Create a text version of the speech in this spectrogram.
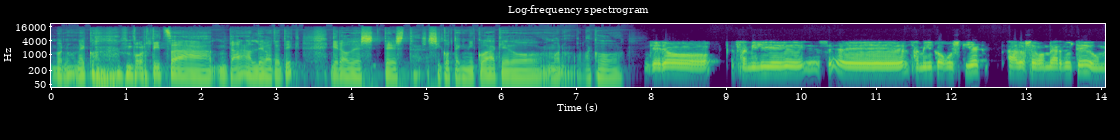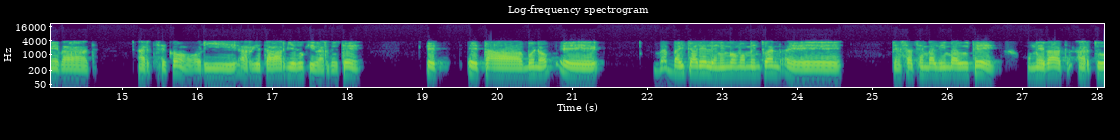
bueno, nahiko bortitza da alde batetik, gero test psikoteknikoak edo, bueno, olako... Gero famili, e, familiko guztiek ados egon behar dute ume bat hartzeko, hori argi eta garbi eduki behar dute. Et, eta, bueno, e, baita ere lehenengo momentuan e, pensatzen baldin badute ume bat hartu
